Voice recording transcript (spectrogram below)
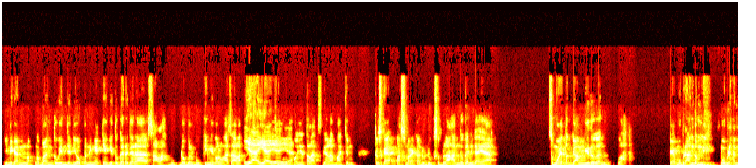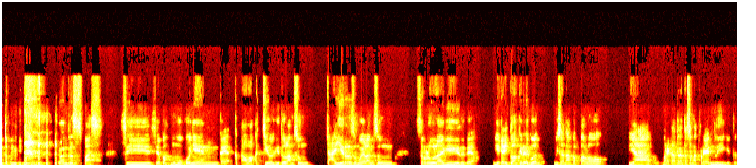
ini kan ngebantuin jadi opening act-nya gitu gara-gara salah book, double booking ya kalau nggak salah. iya iya iya iya Momokonya telat segala macem. Terus kayak pas mereka duduk sebelahan tuh kan kayak semuanya tegang gitu kan. Wah, kayak mau berantem nih, mau berantem nih. Cuman terus pas si siapa Momokonya yang kayak ketawa kecil gitu langsung cair semuanya langsung seru lagi gitu kayak ya itu akhirnya gue bisa nangkep kalau ya mereka ternyata sangat friendly gitu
